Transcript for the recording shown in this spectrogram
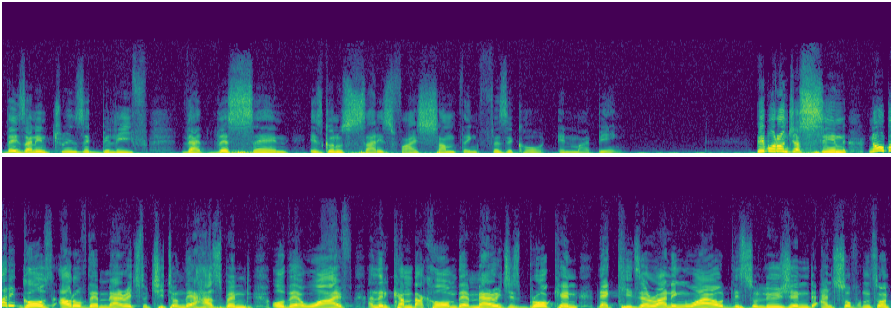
there's an intrinsic belief that this sin is going to satisfy something physical in my being. People don't just sin. Nobody goes out of their marriage to cheat on their husband or their wife and then come back home. Their marriage is broken. Their kids are running wild, disillusioned, and so forth and so on.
